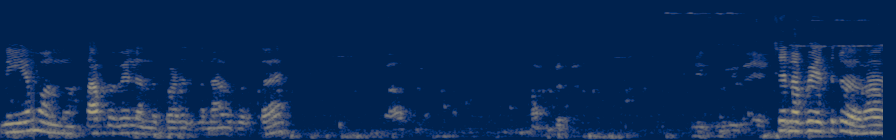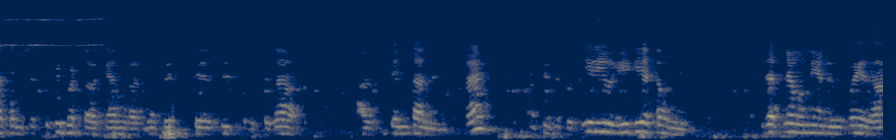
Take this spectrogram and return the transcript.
நீ ஏமா சாப்பிடவே இல்லை அந்த படத்தை நாகப்படத்தை சரி நான் போய் எடுத்துட்டு வரேன். கொஞ்சம் திப்பி படுத்த கேமரா தீர்த்து பிடிச்சதா? அது தின்ட்டான் திப்பி படுத்து இது இடியாட்டம் உண்மை இதாட்டினா உண்மை எனக்கு போயதா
